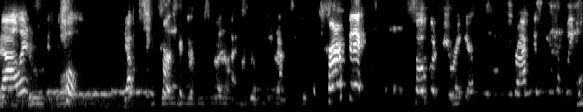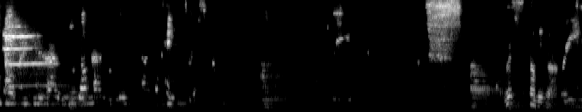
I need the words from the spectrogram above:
balance, and pull. Yep, perfect. Perfect. So good for you right here. Practice completion. Okay. Breathe. Coming up? Breathe.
